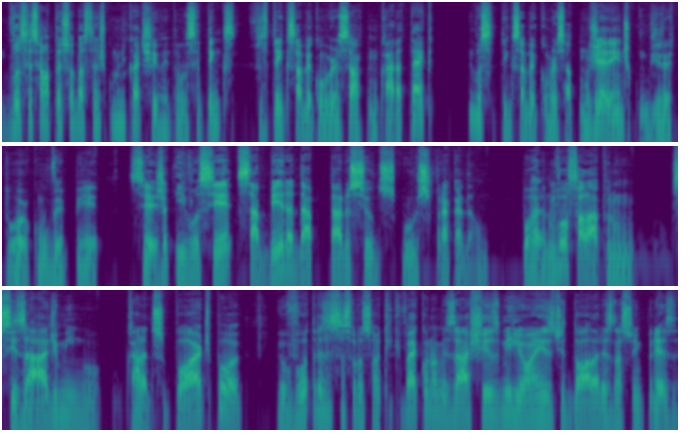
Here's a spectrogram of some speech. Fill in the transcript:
você é uma pessoa bastante comunicativa, então você tem que, você tem que saber conversar com um cara técnico e você tem que saber conversar com o gerente, com o diretor, com o VP, seja, e você saber adaptar o seu discurso para cada um. Pô, eu não vou falar para um sysadmin, um cara de suporte, pô, eu vou trazer essa solução aqui que vai economizar X milhões de dólares na sua empresa.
